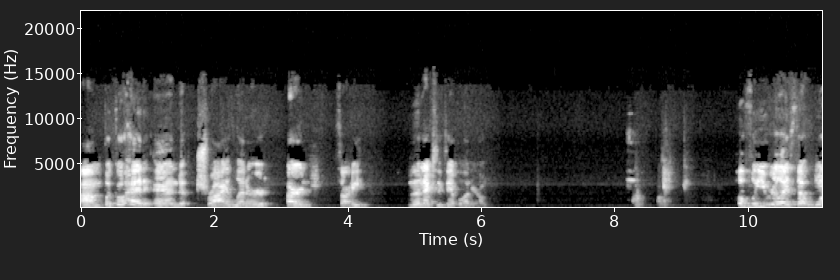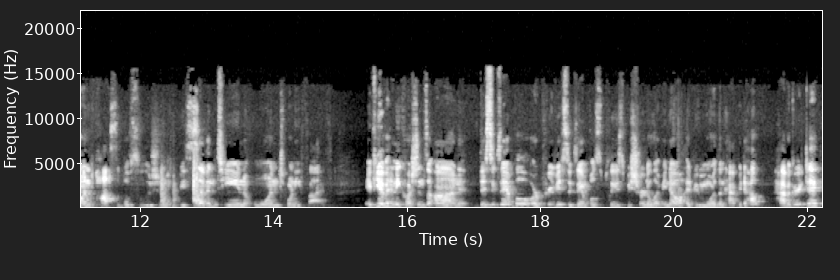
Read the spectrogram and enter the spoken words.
Um, but go ahead and try letter, or sorry, the next example on your own. Hopefully you realize that one possible solution could be 17, 125. If you have any questions on this example or previous examples, please be sure to let me know. I'd be more than happy to help. Have a great day.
